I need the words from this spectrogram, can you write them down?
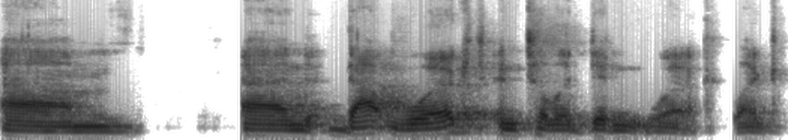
Um, and that worked until it didn't work. Like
